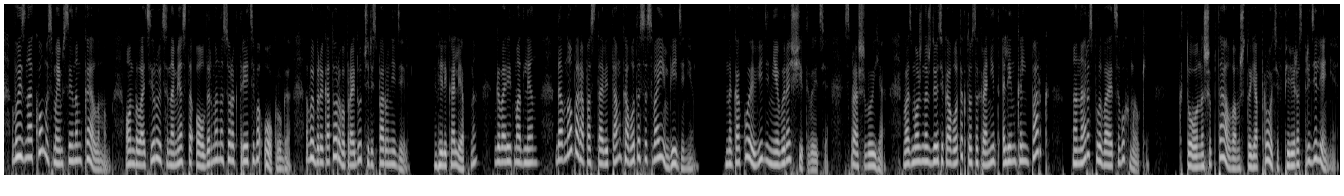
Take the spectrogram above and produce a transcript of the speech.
— «вы знакомы с моим сыном Кэлломом? Он баллотируется на место Олдермана 43-го округа, выборы которого пройдут через пару недель». «Великолепно», — говорит Мадлен. «Давно пора поставить там кого-то со своим видением». «На какое видение вы рассчитываете?» — спрашиваю я. «Возможно, ждете кого-то, кто сохранит Линкольн-парк?» Она расплывается в ухмылке. «Кто нашептал вам, что я против перераспределения?»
